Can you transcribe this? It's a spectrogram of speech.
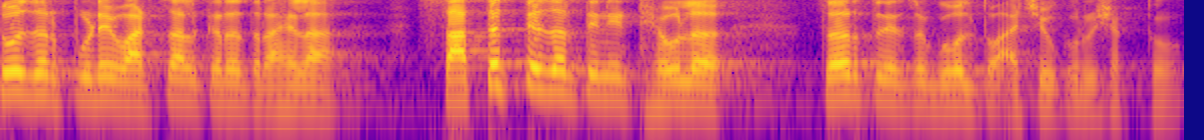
तो जर पुढे वाटचाल करत राहिला सातत्य जर त्यांनी ठेवलं तर तो त्याचं गोल तो अचीव करू शकतो.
